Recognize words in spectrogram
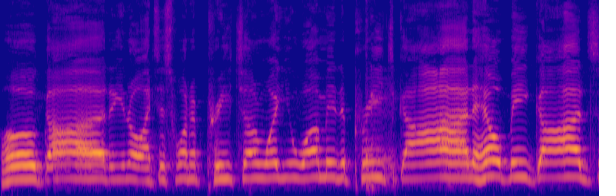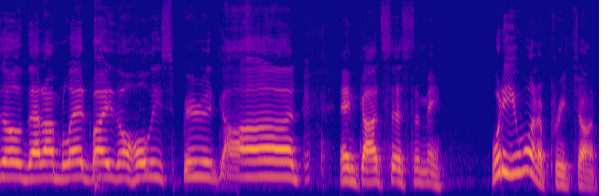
oh God, you know, I just want to preach on what you want me to preach. God, help me, God, so that I'm led by the Holy Spirit, God. And God says to me, What do you want to preach on?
